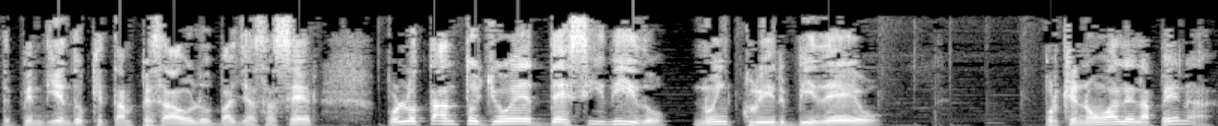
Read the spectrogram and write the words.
dependiendo qué tan pesado los vayas a hacer. Por lo tanto, yo he decidido no incluir video porque no vale la pena.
